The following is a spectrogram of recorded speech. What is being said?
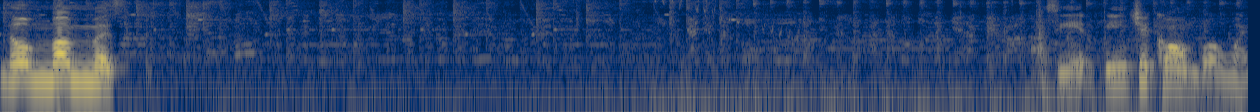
No mames. Así, el pinche combo, güey.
